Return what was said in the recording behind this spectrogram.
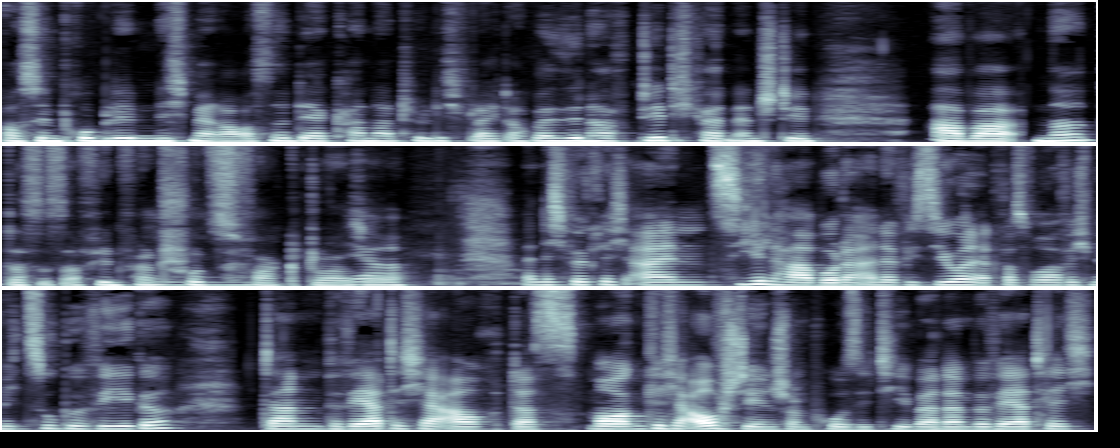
aus dem Problem nicht mehr raus. Ne? Der kann natürlich vielleicht auch bei sinnhaften Tätigkeiten entstehen. Aber ne, das ist auf jeden Fall ein Mhm. Schutzfaktor. So. Ja. Wenn ich wirklich ein Ziel habe oder eine Vision, etwas, worauf ich mich zubewege, dann bewerte ich ja auch das morgendliche Aufstehen schon positiver. Dann bewerte ich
